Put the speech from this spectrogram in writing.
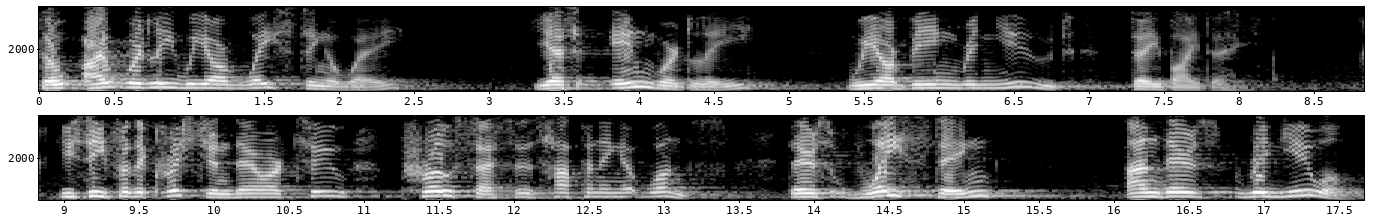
Though outwardly we are wasting away, yet inwardly we are being renewed day by day. You see, for the Christian, there are two processes happening at once. There's wasting and there's renewal.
